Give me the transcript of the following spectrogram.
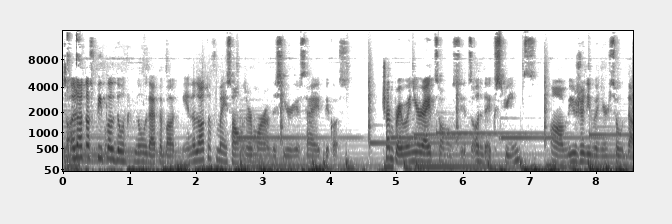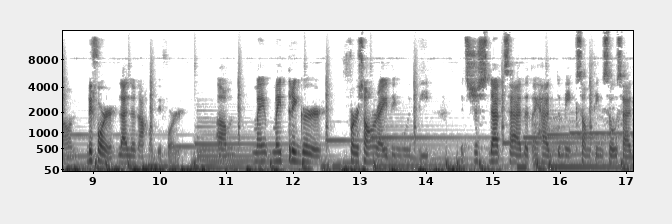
So a lot of people don't know that about me. And a lot of my songs are more on the serious side because, syempre, when you write songs, it's on the extremes. Um, usually when you're so down. Before, lalo na ako before. Um, my, my trigger for songwriting would be, it's just that sad that I had to make something so sad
